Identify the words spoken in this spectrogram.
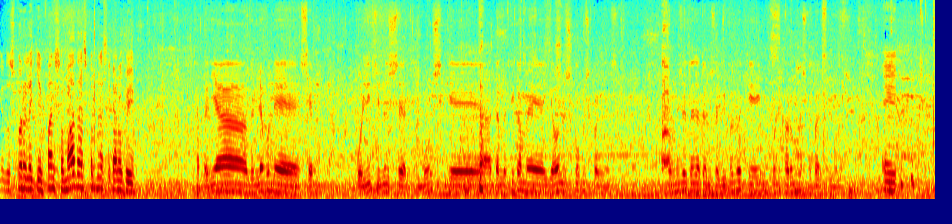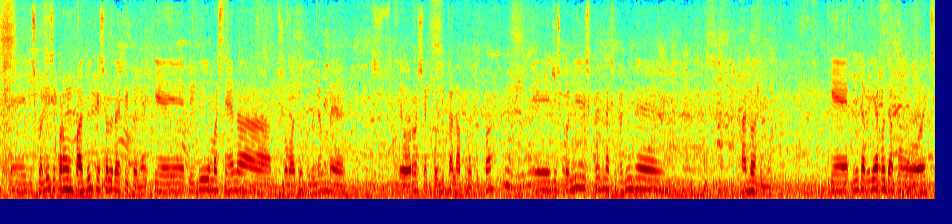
Για το σκορ αλλά και η εμφάνιση ομάδας πρέπει να σε ικανοποιεί. Τα παιδιά δουλεύουν σε πολύ ψηλούς αριθμού και ανταμετήκαμε για όλους τους σκόπου της χρονιάς. Νομίζω ότι είδατε όλοι στο γήπεδο και είμαι πολύ χαρούμενος και ευχαριστημένος. Ε, Ε, δυσκολίες υπάρχουν παντού και σε όλα τα επίπεδα. Και επειδή είμαστε ένα σωματείο που δουλεύουμε, θεωρώ, σε πολύ καλά πρότυπα, ε, οι δυσκολίες πρέπει να ξεπερνούνται ανώδυνα. Και επειδή τα παιδιά έρχονται από έτσι,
